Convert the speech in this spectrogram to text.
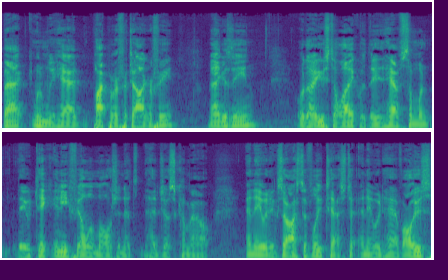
back when we had popular photography magazine what i used to like was they'd have someone they would take any film emulsion that had just come out and they would exhaustively test it and they would have all these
